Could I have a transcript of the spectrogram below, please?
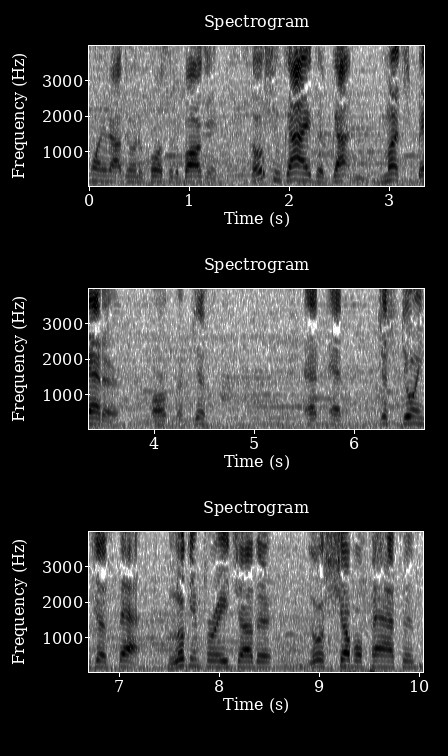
pointed out during the course of the ball game, those two guys have gotten much better, or just at, at just doing just that, looking for each other, little shovel passes,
